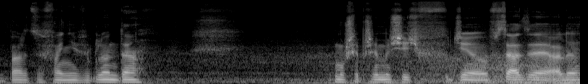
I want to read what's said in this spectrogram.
Bardzo fajnie wygląda. Muszę przemyśleć, gdzie ją wsadzę, ale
